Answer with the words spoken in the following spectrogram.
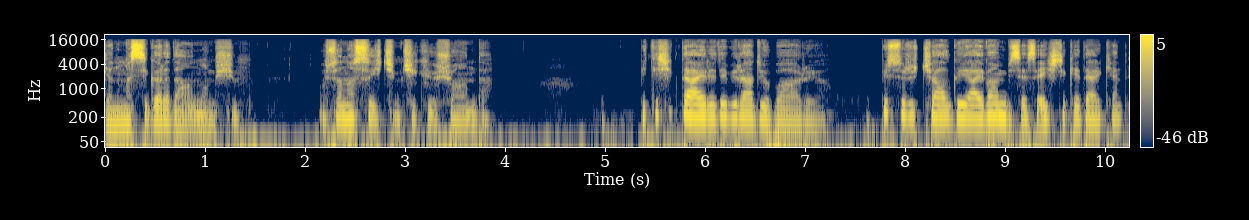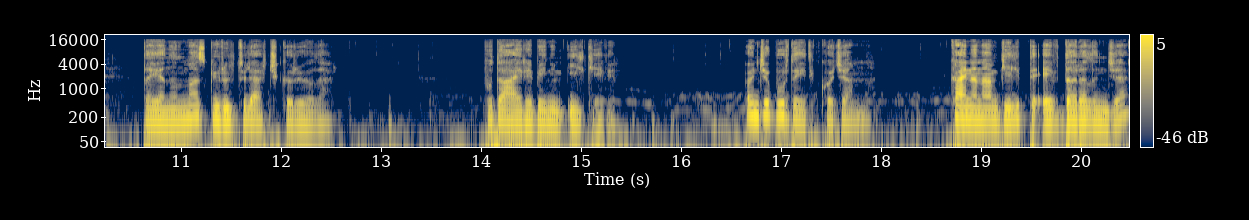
Yanıma sigara da almamışım. Oysa nasıl içim çekiyor şu anda. Bitişik dairede bir radyo bağırıyor. Bir sürü çalgı yayvan bir sese eşlik ederken dayanılmaz gürültüler çıkarıyorlar. Bu daire benim ilk evim. Önce buradaydık kocamla. Kaynanam gelip de ev daralınca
